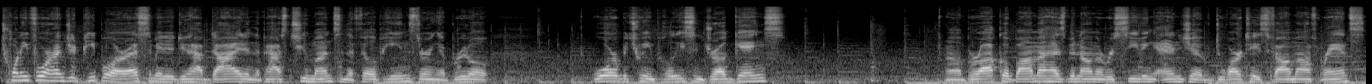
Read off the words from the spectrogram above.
2,400 people are estimated to have died in the past two months in the Philippines during a brutal war between police and drug gangs. Uh, Barack Obama has been on the receiving end of Duterte's foul-mouthed rants,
